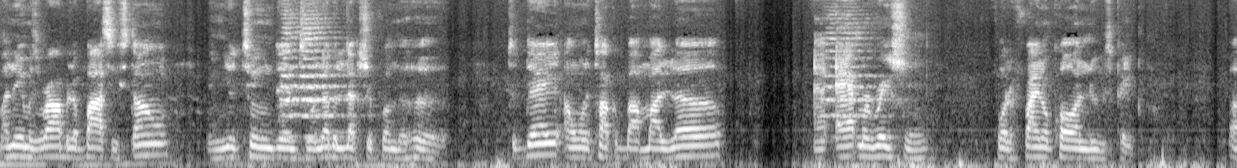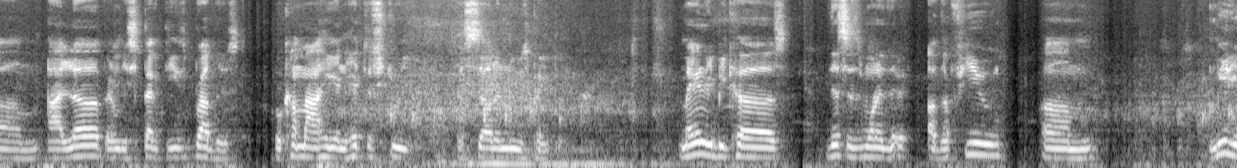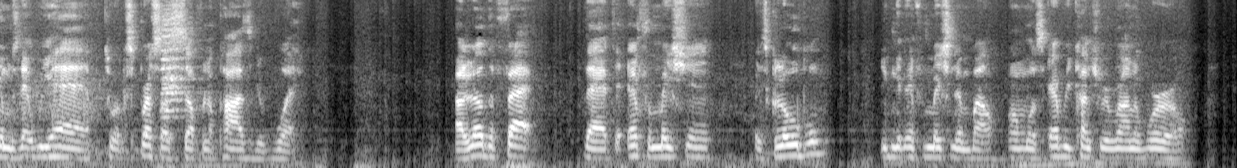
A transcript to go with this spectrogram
My name is Robert Abasi Stone, and you're tuned in to another lecture from the hood. Today, I want to talk about my love and admiration for the Final Call newspaper. Um, I love and respect these brothers who come out here and hit the street and sell the newspaper. Mainly because this is one of the of the few um, mediums that we have to express ourselves in a positive way. I love the fact that the information is global. You can get information about almost every country around the world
